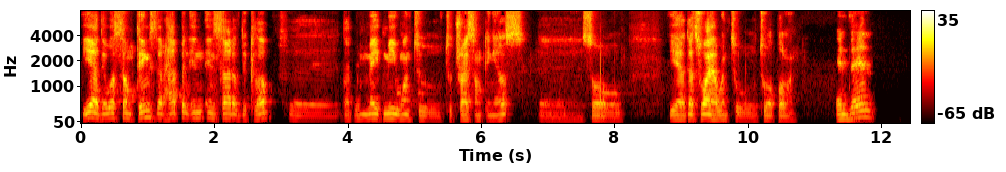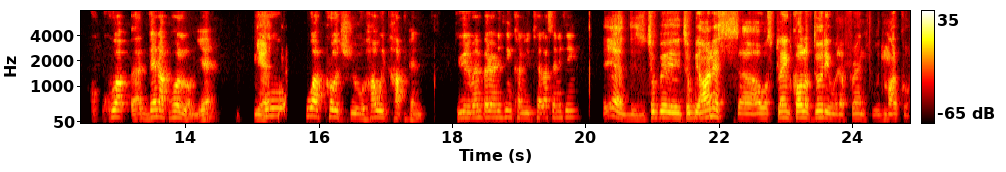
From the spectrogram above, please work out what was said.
yeah, there was some things that happened in inside of the club uh, that made me want to to try something else. Uh, so yeah, that's why I went to to Apollon. and then who uh, then Apollon, yeah? Yeah, Who who approached you? How it happened? Do you remember anything? Can you tell us anything? yeah. To be to be honest, uh, I was playing Call of Duty with a friend, with Marco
